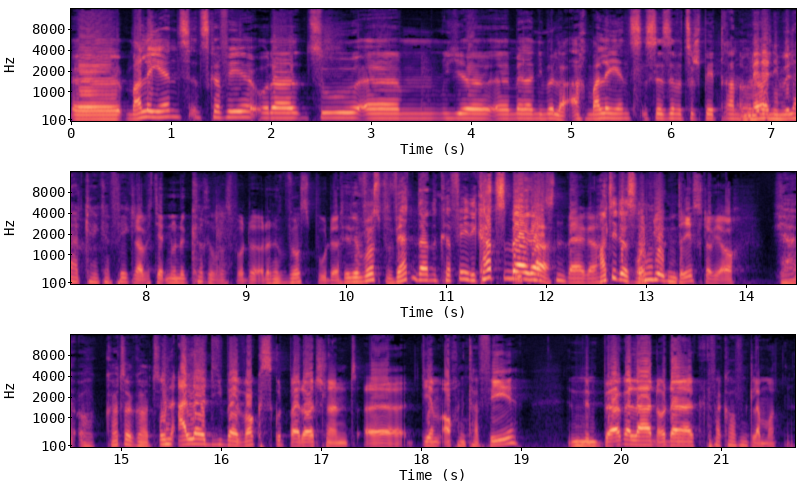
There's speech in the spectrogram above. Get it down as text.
äh, Malle Jens ins Café oder zu ähm, hier äh, Melanie Müller? Ach, Malle Jens ist ja sind wir zu spät dran, oder? Melanie Müller hat keinen Kaffee, glaube ich. Die hat nur eine Currywurstbude oder eine Wurstbude. Den Wurst, wir hatten da einen Café, die Die Katzenberger. Katzenberger. Hat die das noch? Und Jürgen Drews, glaube ich, auch. Ja, oh Gott, oh Gott. Und alle, die bei Vox gut bei Deutschland, äh, die haben auch einen Café, einen Burgerladen oder verkaufen Klamotten.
